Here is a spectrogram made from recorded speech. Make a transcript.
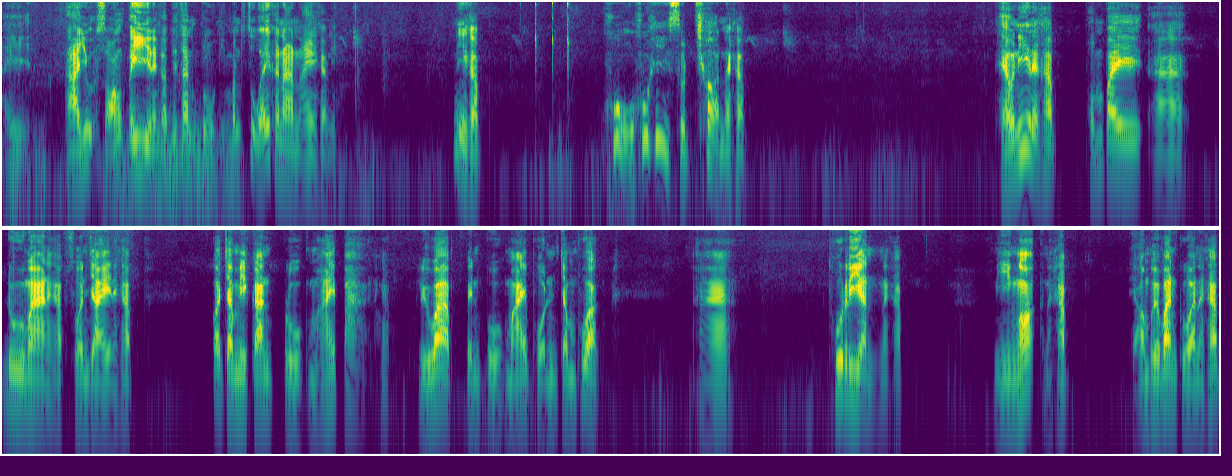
ไออายุสองปีนะครับที่ท่านปลูกนี่มันสวยขนาดไหนครับนี่นี่ครับโอ้โหสุดยอดนะครับ แถวนี้นะครับ ผมไปดูมานะครับ ส่วนใหญ่นะครับ ก็จะมีการปลูกไม้ป่านะครับ หรือว่าเป็นปลูกไม้ผลจำพวกทุเรียนนะครับ มีเงาะนะครับ แถวอำเภอบ้านกรวนะครับ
